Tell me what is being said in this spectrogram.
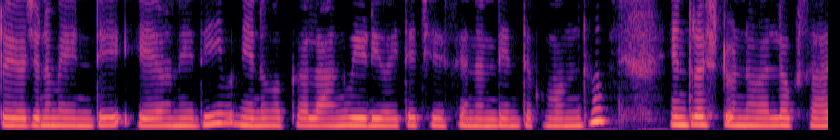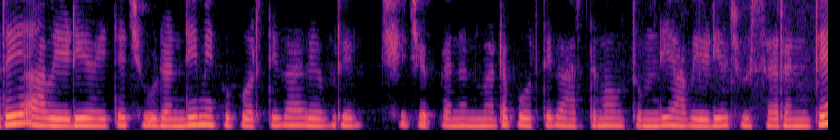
ప్రయోజనం ఏంటి అనేది నేను ఒక లాంగ్ వీడియో అయితే చేశానండి ఇంతకుముందు ఇంట్రెస్ట్ ఉన్న వాళ్ళు ఒకసారి ఆ వీడియో అయితే చూడండి. మీకు పూర్తిగా వివరించి చెప్పానమాట పూర్తిగా అర్థమవుతుంది ఆ వీడియో చూసారంటే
